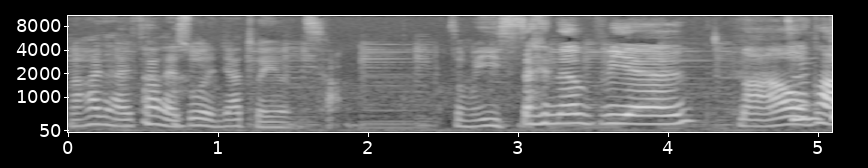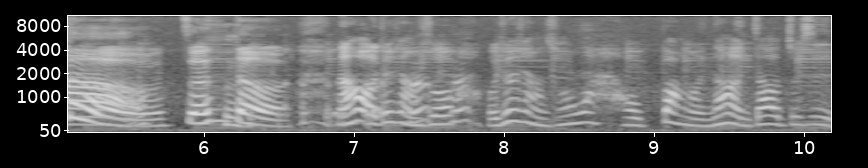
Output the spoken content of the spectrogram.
然后他才他才说人家腿很长，什么意思？在那边马后真炮，的 真的，然后我就想说，我就想说哇，好棒哦！然后你知道，就是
